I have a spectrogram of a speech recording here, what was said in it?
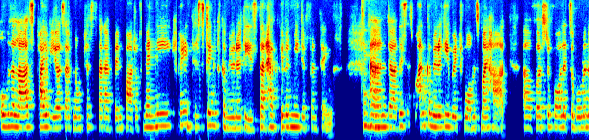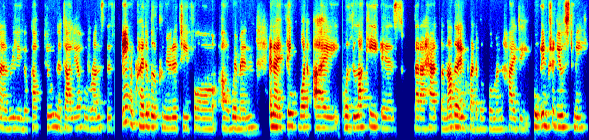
over the last five years, I've noticed that I've been part of many very distinct communities that have given me different things. Mm-hmm. And uh, this is one community which warms my heart. Uh, first of all, it's a woman I really look up to, Natalia, who runs this incredible community for uh, women. And I think what I was lucky is that I had another incredible woman, Heidi, who introduced me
